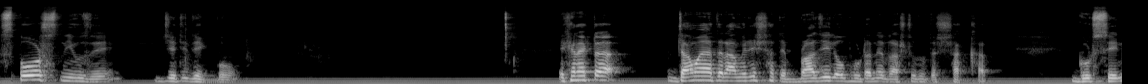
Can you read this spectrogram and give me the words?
স্পোর্টস নিউজে যেটি দেখব। এখানে একটা জামায়াতের আমিরের সাথে ব্রাজিল ও ভুটানের রাষ্ট্রদূতের সাক্ষাৎ। গুডসিন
